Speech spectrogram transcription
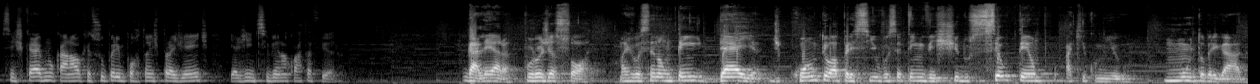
se inscreve no canal que é super importante pra gente e a gente se vê na quarta-feira. Galera, por hoje é só, mas você não tem ideia de quanto eu aprecio você ter investido seu tempo aqui comigo. Muito obrigado.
